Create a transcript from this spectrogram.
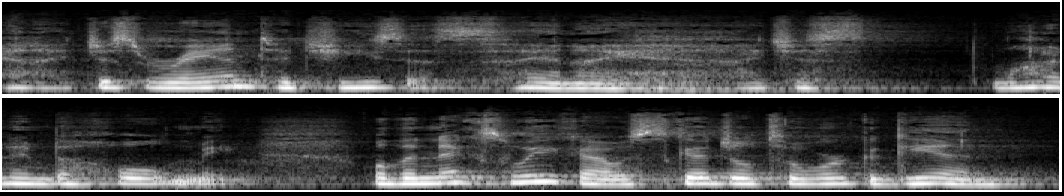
And I just ran to Jesus and I, I just wanted him to hold me. Well, the next week I was scheduled to work again.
